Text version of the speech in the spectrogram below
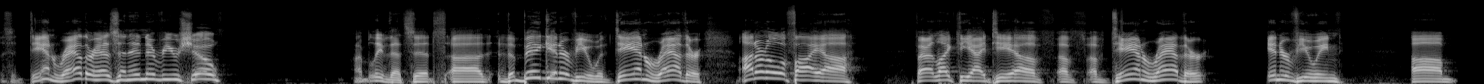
it Dan Rather has an interview show. I believe that's it. Uh, the big interview with Dan Rather. I don't know if I uh, if I like the idea of of, of Dan Rather interviewing um,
